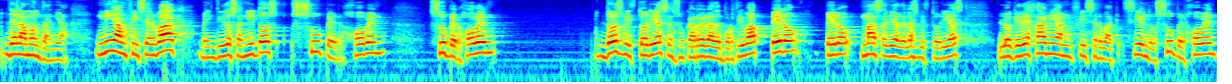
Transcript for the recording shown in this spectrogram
de la montaña. Nian Fisherbach, 22 añitos, súper joven, súper joven, dos victorias en su carrera deportiva, pero pero más allá de las victorias, lo que deja a Niam siendo súper joven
